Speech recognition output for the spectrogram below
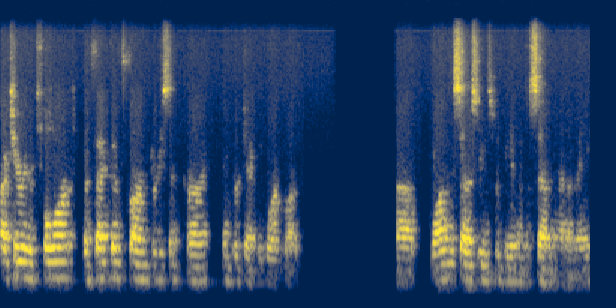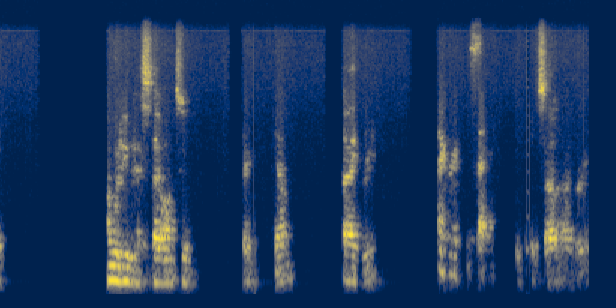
Criteria four, effective firm's recent, current, and projected workload. Uh, one of the associates would be given a seven out of eight. I would leave it at seven too. Yeah. I agree. I agree with the second. Seven, I agree.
